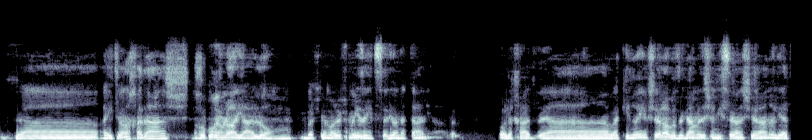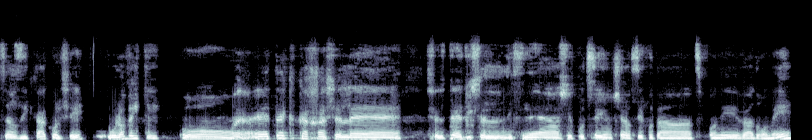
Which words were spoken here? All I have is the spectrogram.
והאיצטדיון החדש, אנחנו קוראים לו היהלום, בשם הרשמי זה איצטדיון נתניה. אבל כל אחד וה... והכינויים שלו, אבל זה גם איזשהו ניסיון שלנו לייצר זיקה כלשהי, הוא לא ביתי, הוא העתק ככה של, של טדי של לפני השיפוצים שהוסיפו את הצפוני והדרומי,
